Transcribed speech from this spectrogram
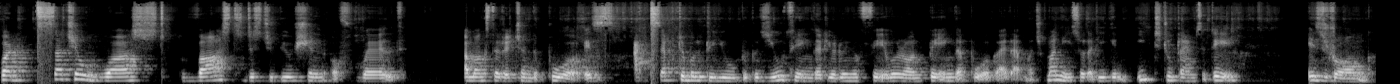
but such a vast vast distribution of wealth amongst the rich and the poor is acceptable to you because you think that you're doing a favor on paying that poor guy that much money so that he can eat two times a day is wrong.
